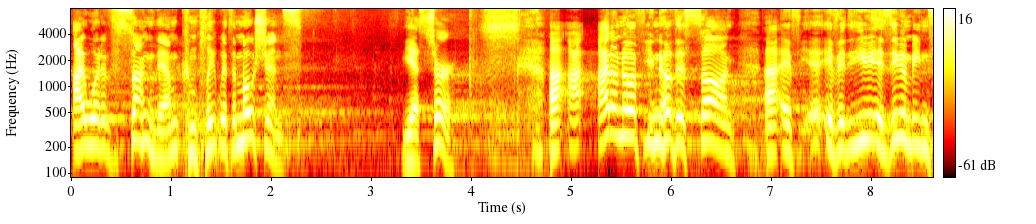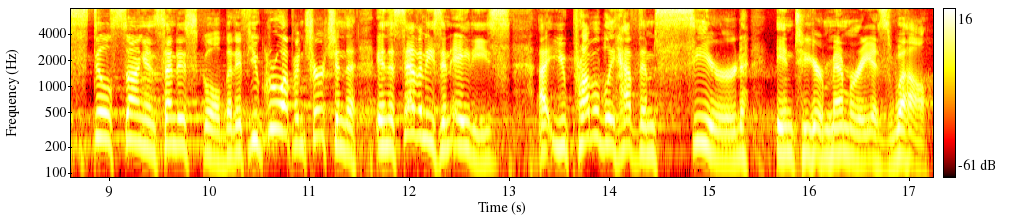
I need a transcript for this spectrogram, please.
I would have sung them complete with emotions. Yes, sir. I, I, don't know if you know this song, uh, if, if it is even being still sung in Sunday school, but if you grew up in church in the, in the 70s and 80s, uh, you probably have them seared into your memory as well.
